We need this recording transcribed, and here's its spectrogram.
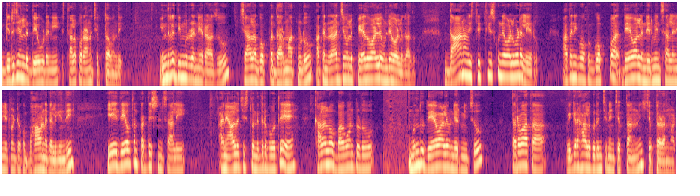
గిరిజనుల దేవుడని స్థల పురాణం చెప్తా ఉంది. ఇంద్రదిమ్రుడు అనే రాజు చాలా గొప్ప ధర్మాత్ముడు. అతని రాజ్యంలో పేదవాళ్ళే ఉండేవాళ్ళు కాదు. దానం ఇస్తే తీసుకునేవాళ్ళు కూడా లేరు. అతనికి ఒక గొప్ప దేవాలయం నిర్మించాలనేటువంటి ఒక భావన కలిగింది. ఏ దేవతను ప్రతిష్ఠించాలి అని ఆలోచిస్తూ నిద్రపోతే కలలో భగవంతుడు ముందు దేవాలయం నిర్మించు తర్వాత విగ్రహాల గురించి నేను చెప్తానని చెప్తాడనమాట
